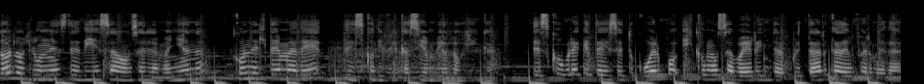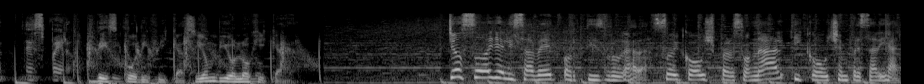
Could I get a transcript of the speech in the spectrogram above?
todos los lunes de 10 a 11 de la mañana con el tema de descodificación biológica. Descubre qué te dice tu cuerpo y cómo saber interpretar cada enfermedad. Te espero. Descodificación biológica. Yo soy Elizabeth Ortiz Brugada, soy coach personal y coach empresarial.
